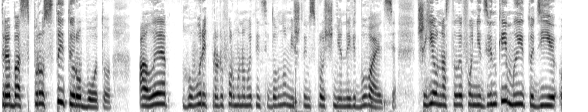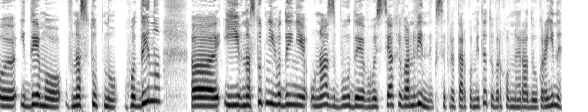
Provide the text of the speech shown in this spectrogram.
треба спростити роботу. Але говорять про реформу на митниці давно, між тим спрощення не відбувається. Чи є у нас телефонні дзвінки? Ми тоді е, йдемо в наступну годину. Е, і в наступній годині у нас буде в гостях Іван Вінник, секретар комітету Верховної Ради України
